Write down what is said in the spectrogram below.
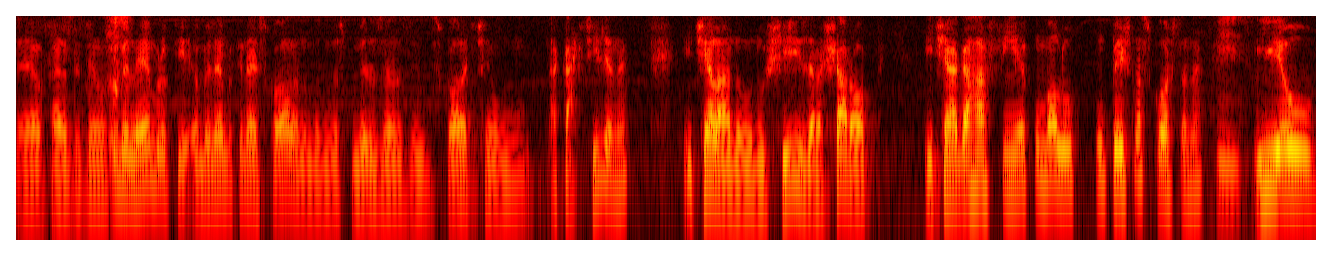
É, o cara tem um... Eu me lembro que eu me lembro que na escola, no- nos meus primeiros anos de de escola, tinha um, a cartilha, né? E tinha lá no, no X, era xarope. E tinha a garrafinha com o maluco com peixe nas costas, né? Isso. E eu,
